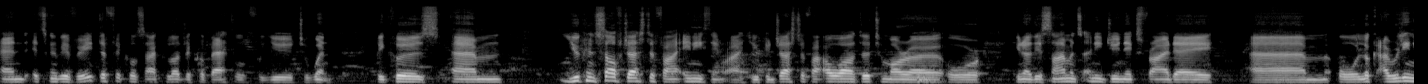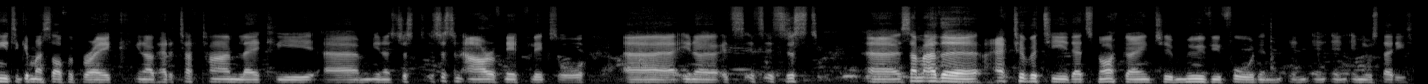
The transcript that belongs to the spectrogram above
And it's going to be a very difficult psychological battle for you to win because um, you can self justify anything, right? You can justify, oh, I'll do it tomorrow, or, you know, the assignment's only due next Friday. Um, or look, I really need to give myself a break. You know, I've had a tough time lately. Um, you know, it's just it's just an hour of Netflix, or uh, you know, it's it's it's just uh, some other activity that's not going to move you forward in, in, in, in your studies.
